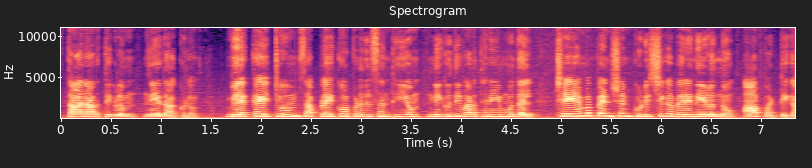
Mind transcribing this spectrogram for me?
സ്ഥാനാർത്ഥികളും നേതാക്കളും. വിലക്കയറ്റവും സപ്ലൈകോ പ്രതിസന്ധിയും നികുതി വർധനയും മുതൽ ക്ഷേമ പെൻഷൻ കുടിശ്ശിക വരെ നീളുന്നു ആ പട്ടിക.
